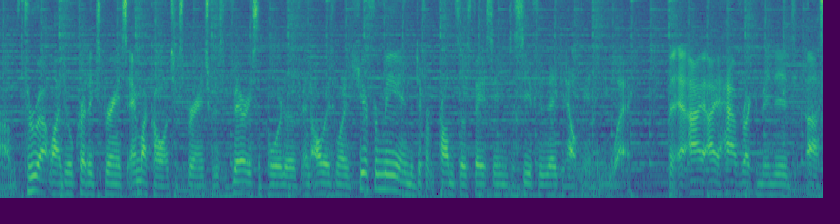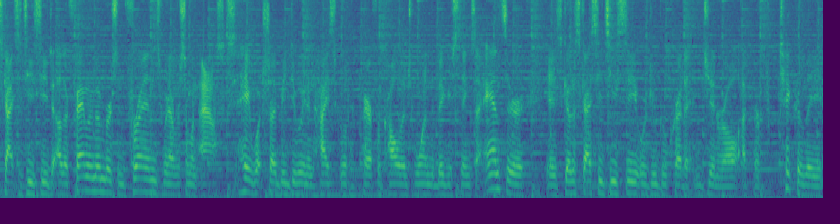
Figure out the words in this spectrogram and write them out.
um, throughout my dual credit experience and my college experience was very supportive and always wanted to hear from me and the different problems I was facing to see if they could help me in any way. I, I have recommended uh, SkyCTC to other family members and friends whenever someone asks, hey, what should I be doing in high school to prepare for college? One of the biggest things I answer is go to Sky SkyCTC or do dual credit in general. I particularly,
